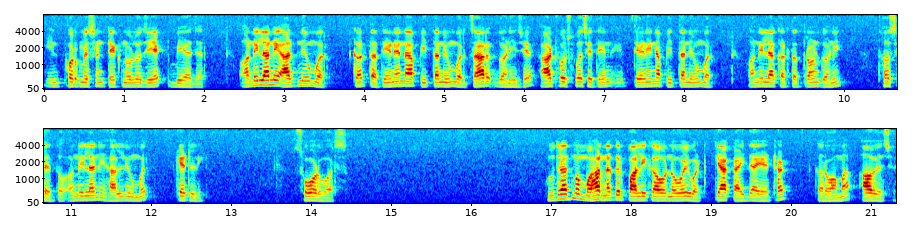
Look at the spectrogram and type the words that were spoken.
ઇન્ફોર્મેશન ટેકનોલોજી એક્ટ બે હજાર. અનિલાની આજની ઉંમર કરતાં તેણીના પિતાની ઉંમર ચાર ગણી છે. આઠ વર્ષ પછી તેણીના પિતાની ઉંમર અનિલા કરતાં ત્રણ ગણી થશે તો અનિલાની હાલની ઉંમર કેટલી? સોળ વર્ષ. ગુજરાતમાં મહાનગરપાલિકાઓનો વહીવટ કયા કાયદા હેઠળ કરવામાં આવે છે?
